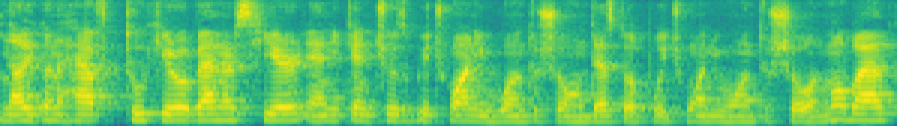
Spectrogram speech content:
Now you're gonna have two hero banners here and you can choose which one you want to show on desktop, which one you want to show on mobile.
